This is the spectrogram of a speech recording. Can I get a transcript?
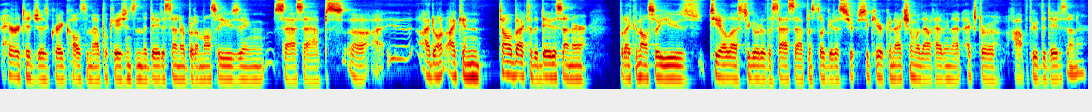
heritage, as Greg calls them, applications in the data center, but I'm also using SaaS apps. Uh, I, I don't, I can tunnel back to the data center, but I can also use TLS to go to the SaaS app and still get a secure connection without having that extra hop through the data center.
